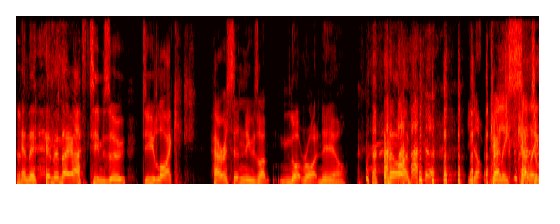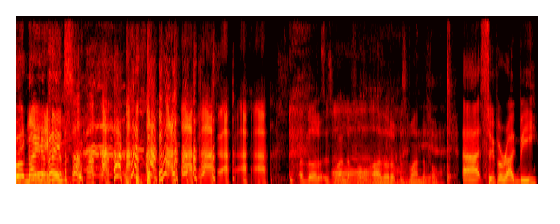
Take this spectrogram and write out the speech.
And then and then they asked Tim Tszyu, "Do you like Harrison?" And he was like, "Not right now." and they're like, You're not Catch- really catch selling him on main yeah. event. I thought it was wonderful. I thought it was Oh, wonderful. dear. Uh, Super Rugby.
